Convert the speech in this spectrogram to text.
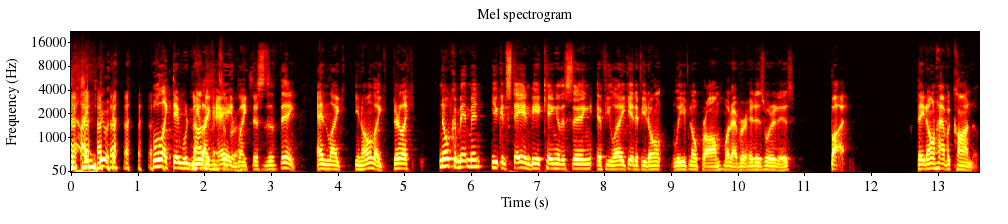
I knew it. Well, like they would be like, "Hey, surprised. like this is the thing," and like you know, like they're like, "No commitment. You can stay and be a king of this thing if you like it. If you don't, leave, no problem. Whatever. It is what it is." But they don't have a condom,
